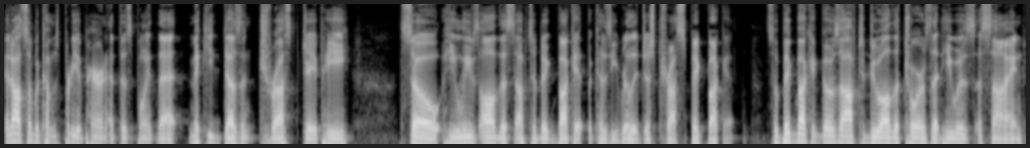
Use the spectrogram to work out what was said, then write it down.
It also becomes pretty apparent at this point that Mickey doesn't trust JP, so he leaves all this up to Big Bucket because he really just trusts Big Bucket. So Big Bucket goes off to do all the chores that he was assigned,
